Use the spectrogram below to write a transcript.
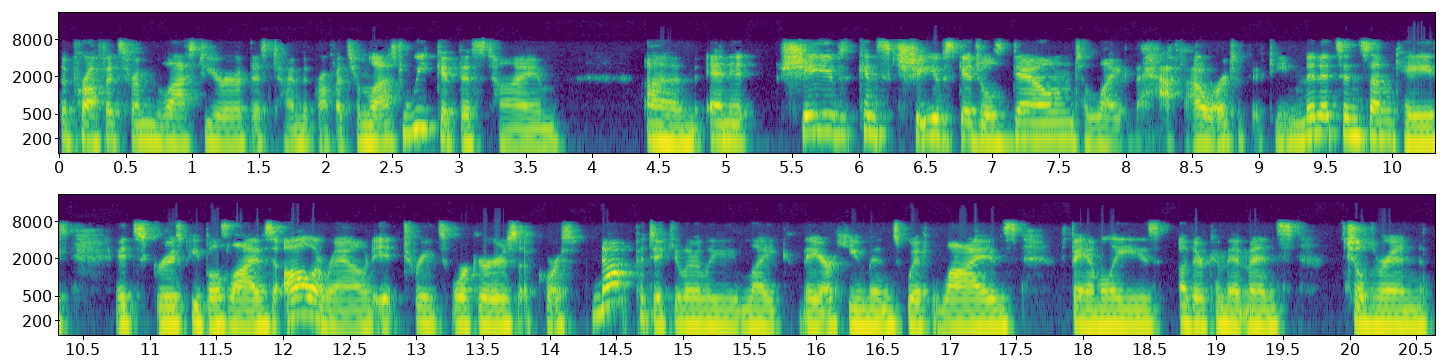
the profits from last year at this time, the profits from last week at this time. Um, and it shaves can shave schedules down to like the half hour to 15 minutes in some case it screws people's lives all around it treats workers of course not particularly like they are humans with lives families other commitments children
